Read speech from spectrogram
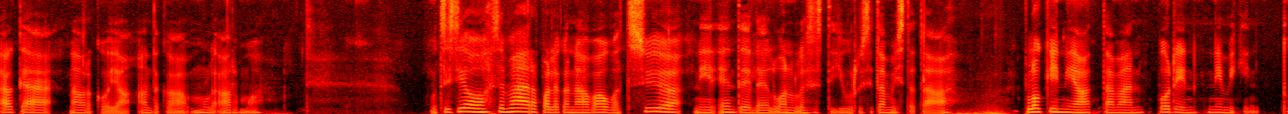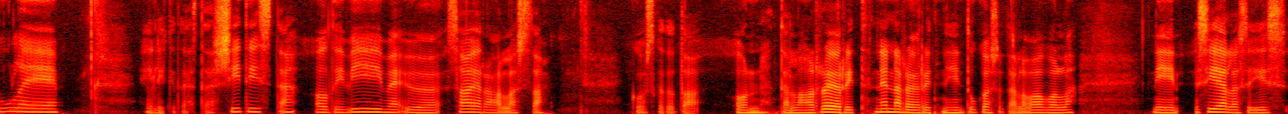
Älkää naurako ja antakaa mulle armoa. Mutta siis joo, se määrä paljonko nämä vauvat syö, niin enteilee luonnollisesti juuri sitä, mistä tämä blogin ja tämän podin nimikin tulee. Eli tästä shitistä. Oltiin viime yö sairaalassa, koska tota, on, tällä on röörit, nenäröörit niin tukossa tällä vauvalla, niin siellä siis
